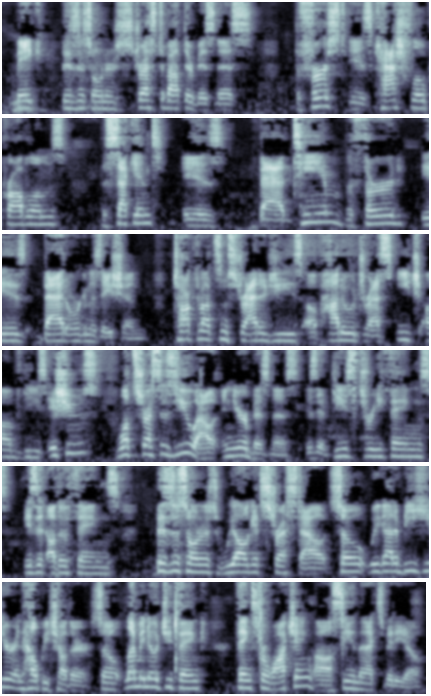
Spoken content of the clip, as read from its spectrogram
make business owners stressed about their business. The first is cash flow problems. The second is bad team. The third is bad organization. Talked about some strategies of how to address each of these issues. What stresses you out in your business? Is it these three things? Is it other things? Business owners, we all get stressed out. So we got to be here and help each other. So let me know what you think. Thanks for watching. I'll see you in the next video.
